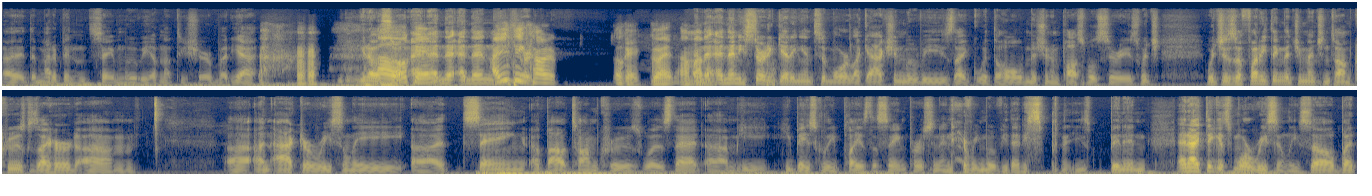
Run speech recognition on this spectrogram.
Uh, that might have been the same movie. I'm not too sure, but yeah, you know. Oh, so, okay. And then, and then I didn't think started- how Okay, go ahead. I'm and, then, it. and then he started getting into more like action movies, like with the whole Mission Impossible series, which, which is a funny thing that you mentioned Tom Cruise because I heard um, uh, an actor recently uh, saying about Tom Cruise was that um, he he basically plays the same person in every movie that he's he's been in, and I think it's more recently so. But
